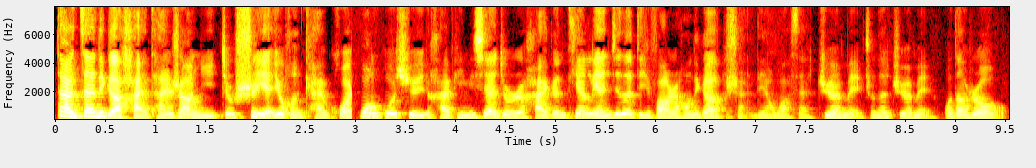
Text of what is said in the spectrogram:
但是在那个海滩上，你就视野又很开阔，望过去海平线就是海跟天连接的地方，然后那个闪电，哇塞，绝美，真的绝美。我到时候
